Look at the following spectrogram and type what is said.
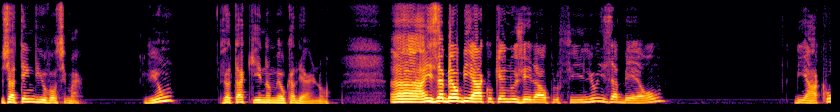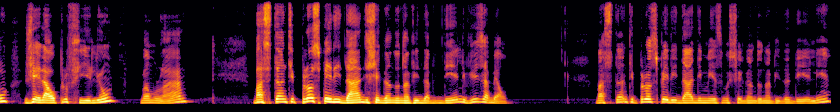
Já atendi o Valcimar. Viu? Já está aqui no meu caderno. Ah, a Isabel Biaco quer no geral para o filho. Isabel Biaco, geral para o filho. Vamos lá. Bastante prosperidade chegando na vida dele, viu, Isabel? Bastante prosperidade mesmo chegando na vida dele.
